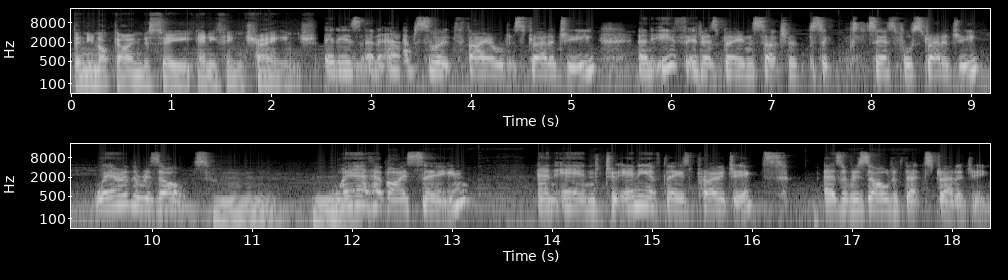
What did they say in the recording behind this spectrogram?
then you're not going to see anything change. It is an absolute failed strategy. And if it has been such a successful strategy, where are the results? Hmm. Mm. Where have I seen an end to any of these projects as a result of that strategy?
